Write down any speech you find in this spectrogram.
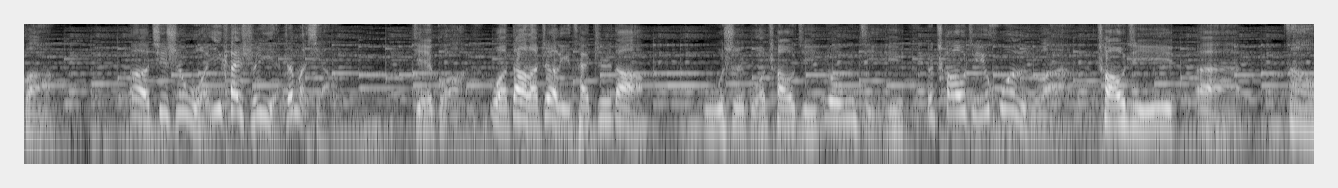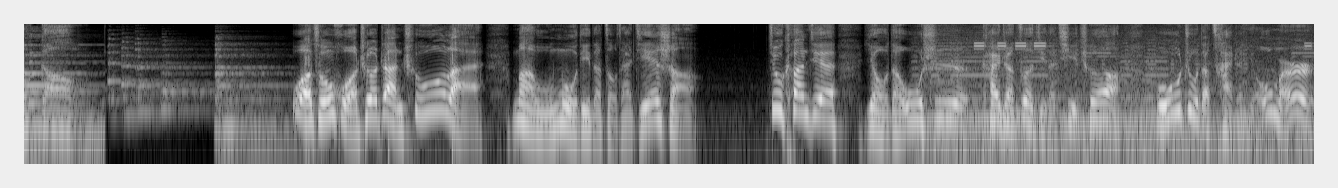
方。呃，其实我一开始也这么想。结果我到了这里才知道，巫师国超级拥挤、超级混乱、超级……呃，糟糕。我从火车站出来，漫无目的的走在街上，就看见有的巫师开着自己的汽车，不住的踩着油门，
